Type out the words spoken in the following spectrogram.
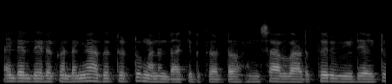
അതിന്റെ എന്തെങ്കിലുമൊക്കെ ഉണ്ടെങ്കിൽ അതിട്ടിട്ടും ഇങ്ങനെ ഉണ്ടാക്കിയെടുക്കാം കേട്ടോ ഇൻഷാല്ല അടുത്തൊരു വീഡിയോ ആയിട്ട്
